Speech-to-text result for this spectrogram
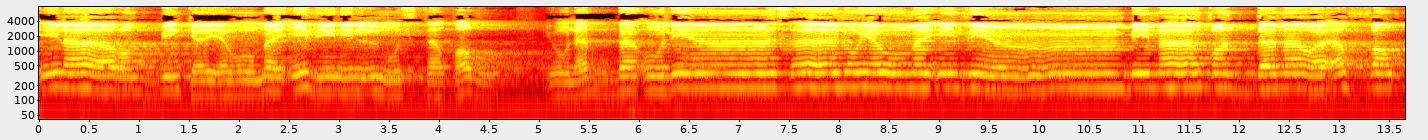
إلى ربك يومئذ المستقر. ينبأ الإنسان يومئذ بما قدم وأخر.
